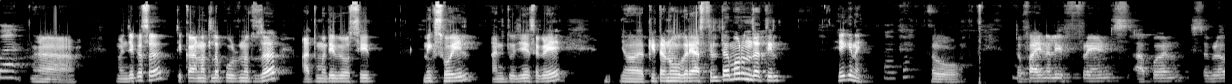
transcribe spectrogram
हा. म्हणजे कसं ते कानातलं पूर्ण तुझं आतमध्ये व्यवस्थित मिक्स होईल आणि तुझे सगळे किटाणू वगैरे असतील तर मरून जातील. हे की नाही? हा? हो. तर फायनली फ्रेंड्स आपण सगळं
